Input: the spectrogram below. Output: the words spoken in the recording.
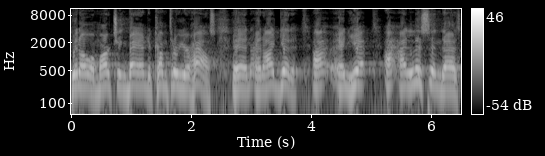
you know a marching band to come through your house, and and I get it. I, and yet I, listened as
